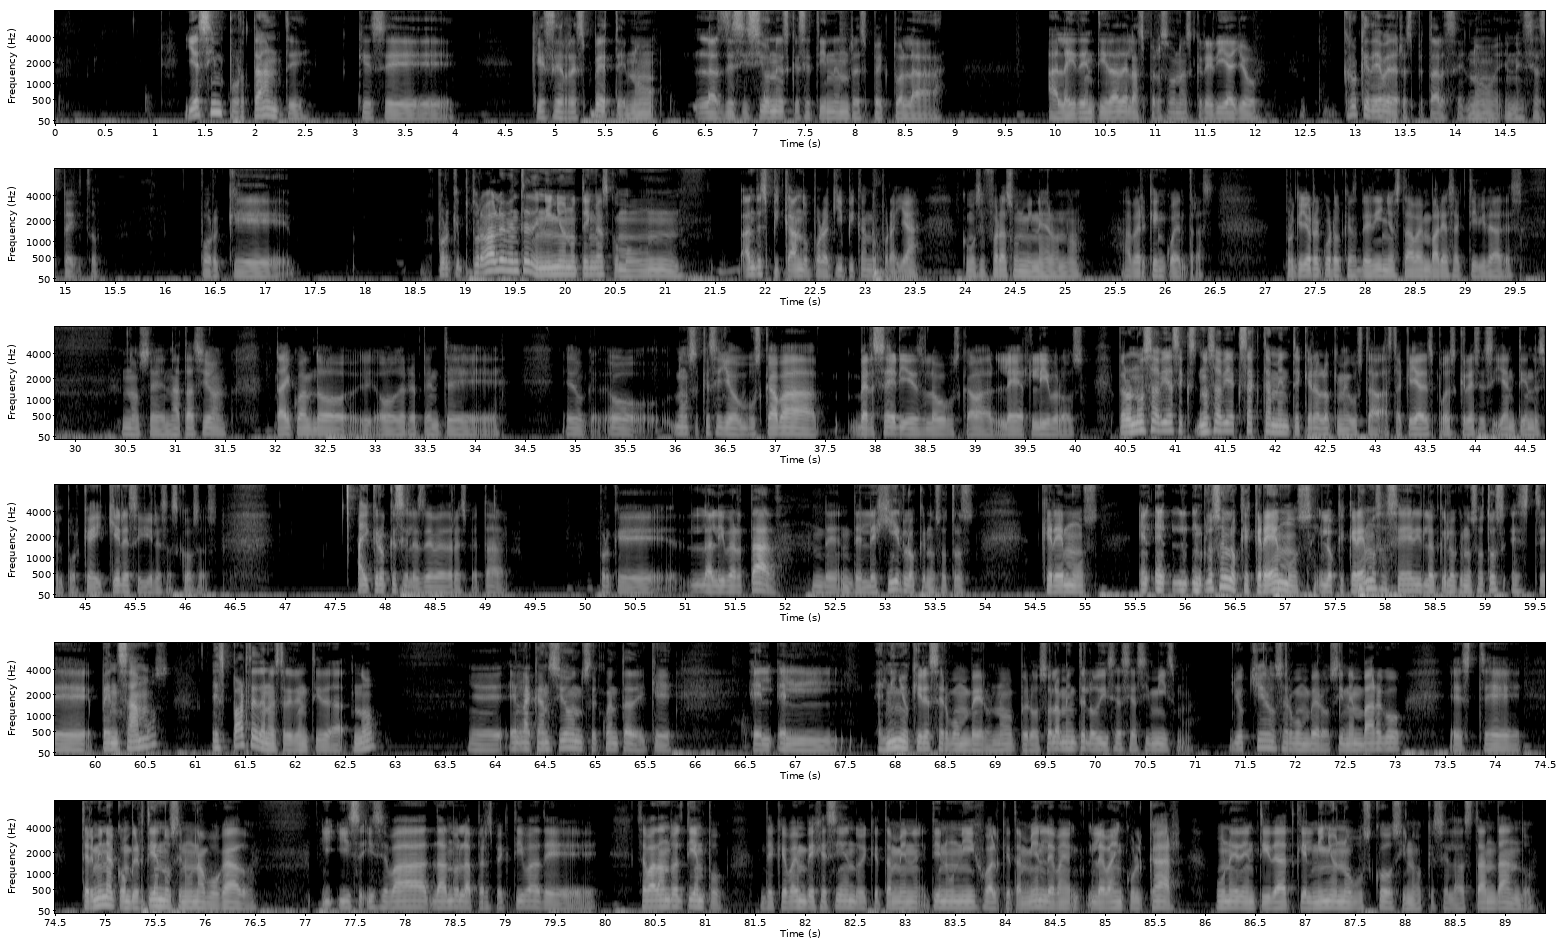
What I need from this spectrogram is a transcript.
y es importante que se, que se respete, ¿no? Las decisiones que se tienen respecto a la, a la identidad de las personas, creería yo. Creo que debe de respetarse, ¿no? En ese aspecto. Porque porque probablemente de niño no tengas como un... Andes picando por aquí, picando por allá, como si fueras un minero, ¿no? A ver qué encuentras. Porque yo recuerdo que de niño estaba en varias actividades. No sé, natación, taekwondo eh, o de repente o no sé qué sé yo, buscaba ver series, luego buscaba leer libros, pero no, sabías no sabía exactamente qué era lo que me gustaba hasta que ya después creces y ya entiendes el porqué y quieres seguir esas cosas. Ahí creo que se les debe de respetar, porque la libertad de, elegir lo que nosotros queremos, incluso en lo que creemos y lo que queremos hacer y lo que, lo que nosotros este, pensamos, es parte de nuestra identidad, ¿no? Eh, en la canción se cuenta de que el, el, el, niño quiere ser bombero, ¿no? Pero solamente lo dice hacia sí mismo. Yo quiero ser bombero. Sin embargo, este termina convirtiéndose en un abogado. Y, se va dando la perspectiva de... Se va dando el tiempo de que va envejeciendo y que también tiene un hijo al que también le va, le va a inculcar una identidad que el niño no buscó, sino que se la están dando.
